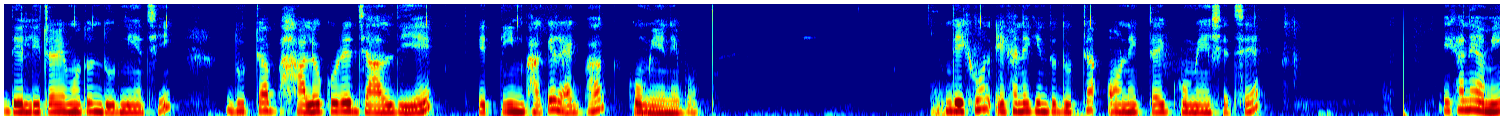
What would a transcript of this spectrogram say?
দেড় লিটারের মতন দুধ নিয়েছি। দুধটা ভালো করে জাল দিয়ে এর তিন ভাগের এক ভাগ কমিয়ে নেব। দেখুন, এখানে কিন্তু দুধটা অনেকটাই কমে এসেছে। এখানে আমি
